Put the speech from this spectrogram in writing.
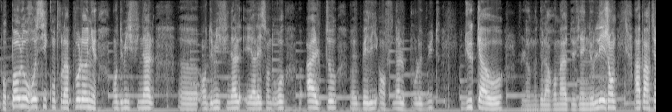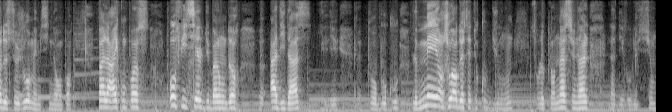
pour Paolo Rossi contre la Pologne en demi-finale. Euh, en demi-finale et Alessandro Alto Belli en finale pour le but du chaos. L'homme de la Roma devient une légende à partir de ce jour, même s'il ne remporte pas la récompense officielle du Ballon d'Or euh, Adidas. Il est euh, pour beaucoup le meilleur joueur de cette Coupe du Monde. Sur le plan national, la dévolution,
